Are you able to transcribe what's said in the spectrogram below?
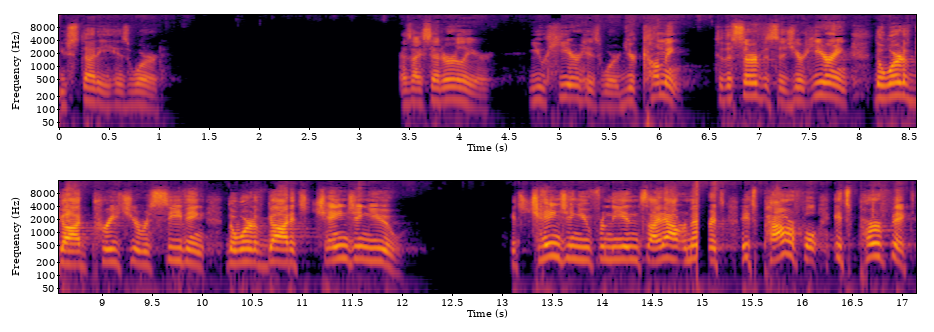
you study His Word. As I said earlier, you hear His Word. You're coming to the services. You're hearing the Word of God preach. You're receiving the Word of God. It's changing you. It's changing you from the inside out. Remember, it's, it's powerful. It's perfect.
